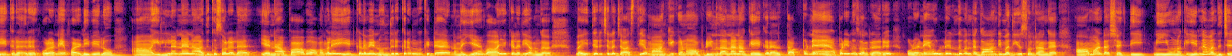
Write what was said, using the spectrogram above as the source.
கேட்குறாரு உடனே பழனிவேலும் ஆ இல்லைண்ணே நான் அதுக்கு சொல்லலை. ஏன்னா பாவம் அவங்களே ஏற்கனவே நொந்திருக்கிறவங்க கிட்ட நம்ம ஏன் வாயை கிளறி அவங்க வயிற்றுச்சலை ஜாஸ்தியாக வாங்கிக்கணும் அப்படின்னு தானே நான் கேட்குறேன் தப்புண்ணே அப்படின்னு சொல்கிறாரு உடனே உள்ளேருந்து வந்த காந்திமதியும் சொல்கிறாங்க ஆமாண்டா சக்தி நீ உனக்கு என்ன வந்துச்சு?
